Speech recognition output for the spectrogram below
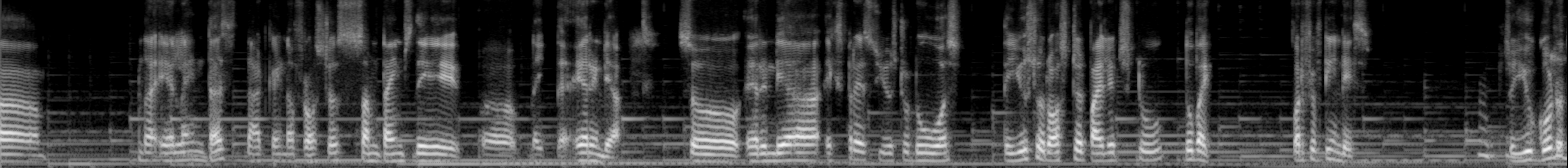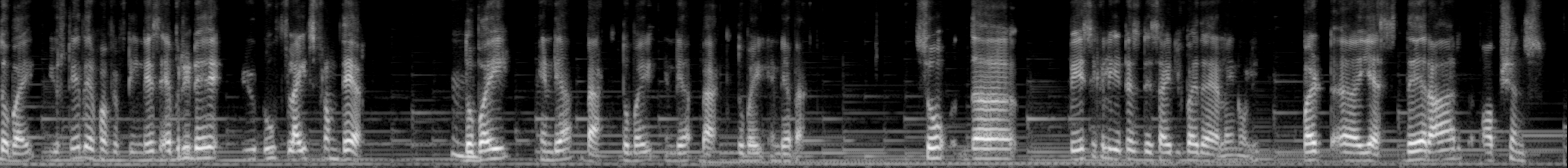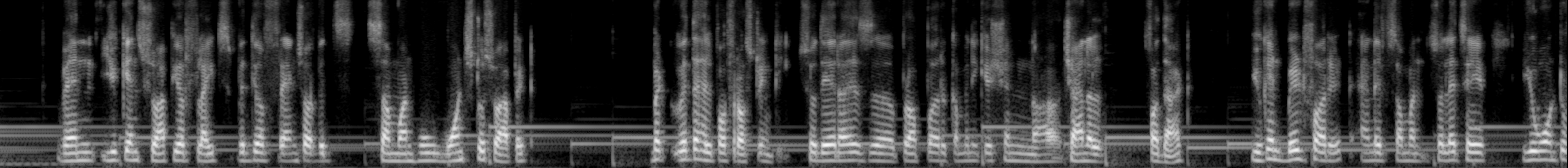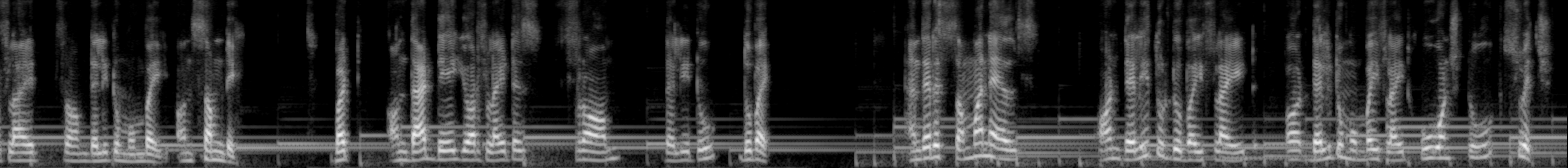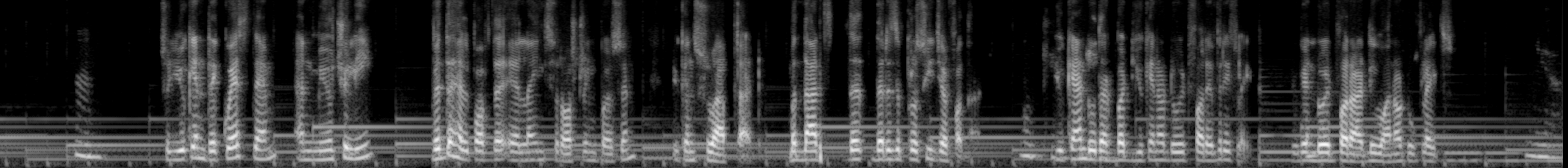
uh, the airline does that kind of rosters sometimes they uh, like the air india so Air India Express used to do was they used to roster pilots to Dubai for 15 days. Okay. So you go to Dubai, you stay there for 15 days. Every day you do flights from there. Hmm. Dubai, India, back. Dubai, India, back. Dubai, India, back. So the basically it is decided by the airline only. But uh, yes, there are options when you can swap your flights with your friends or with someone who wants to swap it but with the help of rostering team. So there is a proper communication uh, channel for that. You can bid for it and if someone so let's say you want to fly from delhi to mumbai on some day but on that day your flight is from delhi to dubai and there is someone else on delhi to dubai flight or Delhi to Mumbai flight who wants to switch. Hmm. So you can request them and mutually, with the help of the airline's rostering person, you can swap that. But that's the, there is a procedure for that. Okay. You can do that, but you cannot do it for every flight. You can do it for hardly one or two flights. Yeah.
